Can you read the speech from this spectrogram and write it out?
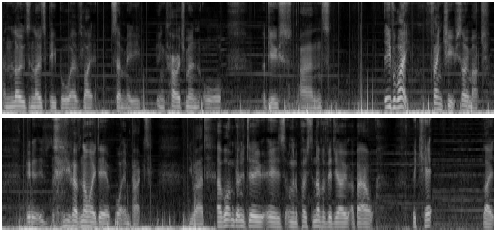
and loads and loads of people have like sent me encouragement or abuse and either way thank you so much it, it, you have no idea what impact you had. Uh, what I'm going to do is I'm going to post another video about the kit, like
